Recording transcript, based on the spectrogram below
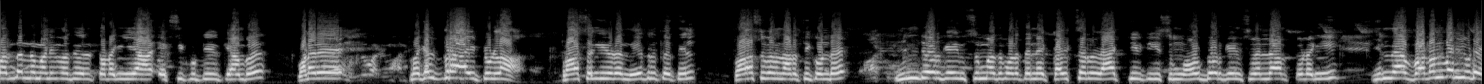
പന്ത്രണ്ട് മണി മുതൽ തുടങ്ങിയ എക്സിക്യൂട്ടീവ് ക്യാമ്പ് വളരെ പ്രഗത്ഭരായിട്ടുള്ള പ്രാസംഗിയുടെ നേതൃത്വത്തിൽ ക്ലാസുകൾ നടത്തിക്കൊണ്ട് ഇൻഡോർ ഗെയിംസും അതുപോലെ തന്നെ കൾച്ചറൽ ആക്ടിവിറ്റീസും ഔട്ട്ഡോർ ഗെയിംസും എല്ലാം തുടങ്ങി ഇന്ന് വടംവലിയുടെ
